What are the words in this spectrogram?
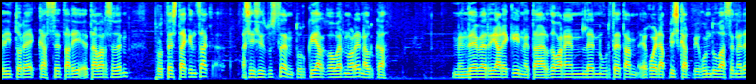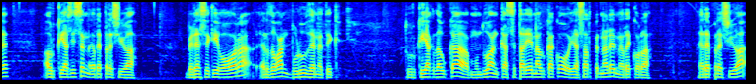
editore, kazetari eta bar zeuden protesta ekintzak hasi zituzten Turkiar gobernuaren aurka. Mende berriarekin eta Erdoganen lehen urteetan egoera pizkat bigundu bazen ere, aurki hasi zen errepresioa. Berezeki gogorra Erdogan buru denetik. Turkiak dauka munduan kazetarien aurkako jazarpenaren errekorra. Errepresioa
